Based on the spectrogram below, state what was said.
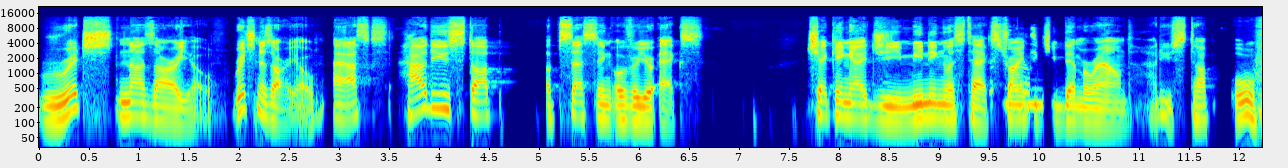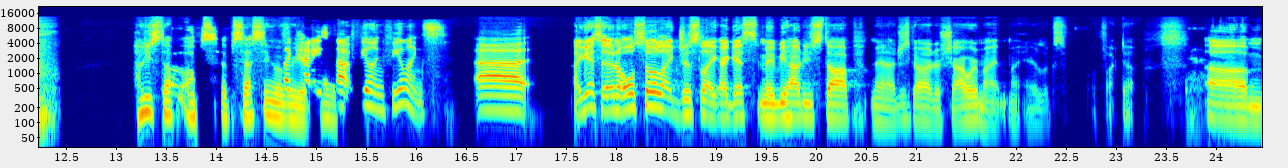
Rich Nazario. Rich Nazario asks, "How do you stop obsessing over your ex? Checking IG, meaningless texts, trying to keep them around. How do you stop? Oof. How do you stop obs- obsessing over Like, how do you stop feeling feelings? Uh, I guess, and also like just like I guess maybe how do you stop? Man, I just got out of the shower. My my hair looks fucked up. Um,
